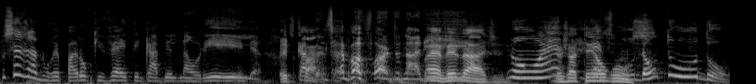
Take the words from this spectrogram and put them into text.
Você já não reparou que velho tem cabelo na orelha? Os Epa. cabelos saem pra fora do nariz. É verdade. Não é? Eu já tenho Eles alguns. mudam tudo.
